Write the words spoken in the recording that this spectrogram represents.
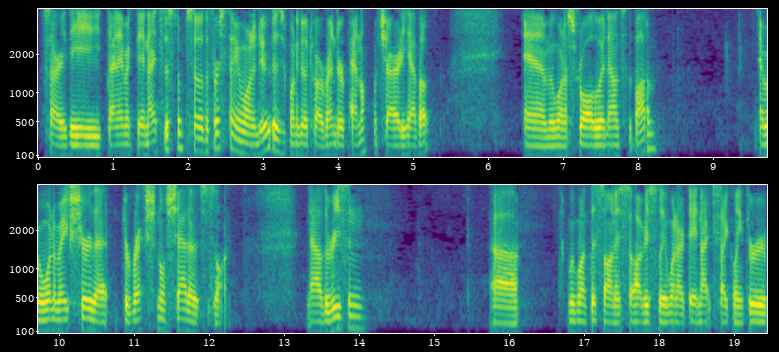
sorry the dynamic day night system. So the first thing we want to do is we want to go to our render panel, which I already have up, and we want to scroll all the way down to the bottom, and we want to make sure that directional shadows is on. Now the reason uh, we want this on is so obviously when our day night cycling through,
